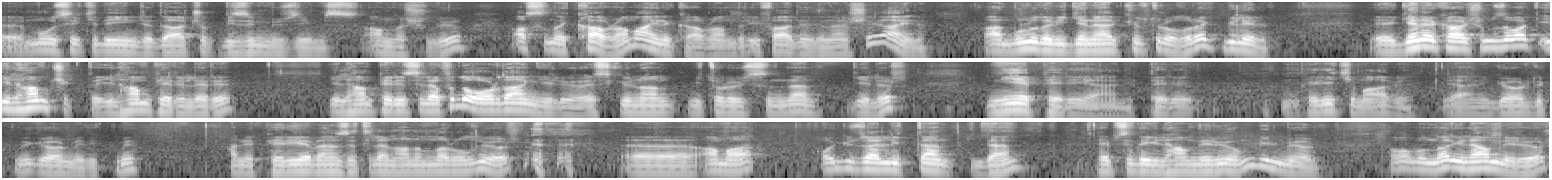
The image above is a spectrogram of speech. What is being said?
e, musiki deyince daha çok bizim müziğimiz anlaşılıyor. Aslında kavram aynı kavramdır, ifade edilen şey aynı. Yani bunu da bir genel kültür olarak bilelim. E, gene karşımıza bak ilham çıktı, ilham perileri. İlham perisi lafı da oradan geliyor, eski Yunan mitolojisinden gelir. Niye peri yani? Peri Peri kim abi? Yani gördük mü, görmedik mi? Hani periye benzetilen hanımlar oluyor. Ee, ama o güzellikten dem, hepsi de ilham veriyor mu bilmiyorum. Ama bunlar ilham veriyor.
